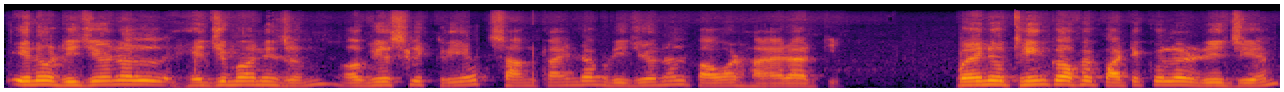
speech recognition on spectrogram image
You know, regional hegemonism obviously creates some kind of regional power hierarchy. When you think of a particular region,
